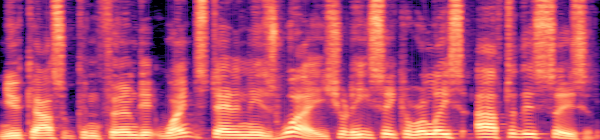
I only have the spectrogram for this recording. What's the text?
Newcastle confirmed it won't stand in his way should he seek a release after this season.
